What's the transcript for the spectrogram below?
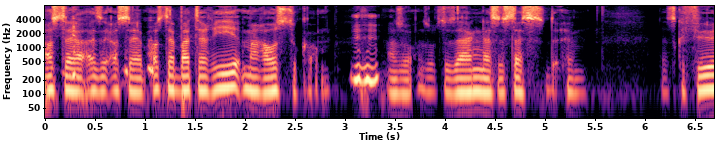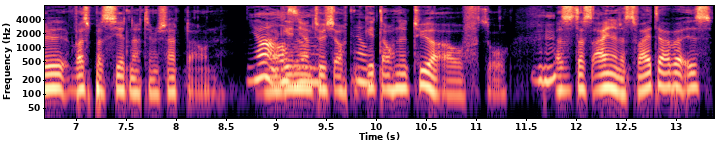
aus der, also aus der, aus der Batterie mal rauszukommen. Mhm. Also sozusagen, das ist das, ähm, das Gefühl, was passiert nach dem Shutdown. Ja, da gehen ja natürlich auch, ja. geht auch eine Tür auf, so. Mhm. Das ist das eine. Das zweite aber ist,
